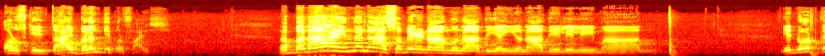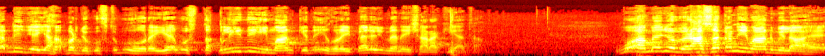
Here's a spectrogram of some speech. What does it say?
اور اس کی انتہائی بلندی پر فائز۔ ربنا اننا سمعنا منادیا ینادی للایمان۔ یہ نوٹ کر لیجیے، یہاں پر جو گفتگو ہو رہی ہے، وہ اس تقلیدی ایمان کی نہیں ہو رہی۔ پہلے بھی میں نے اشارہ کیا تھا۔ وہ ہمیں جو وراثتاً ایمان ملا ہے،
